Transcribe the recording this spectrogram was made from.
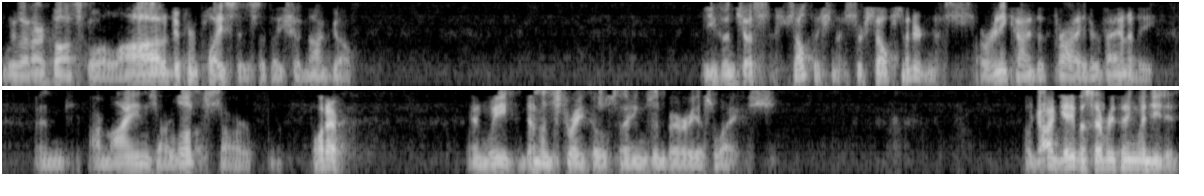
We let our thoughts go a lot of different places that they should not go. Even just selfishness or self-centeredness or any kind of pride or vanity and our minds, our looks, our whatever. And we demonstrate those things in various ways. Well, God gave us everything we needed.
